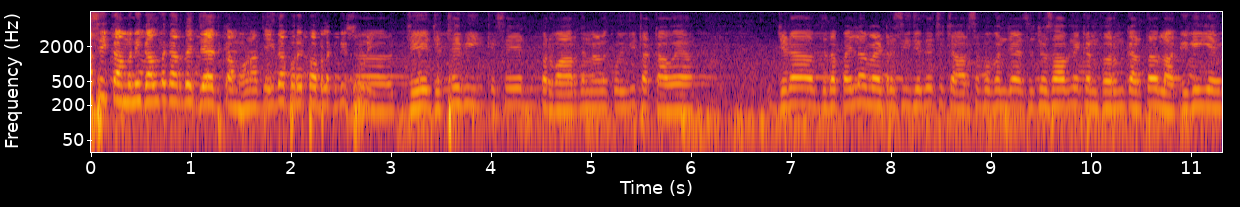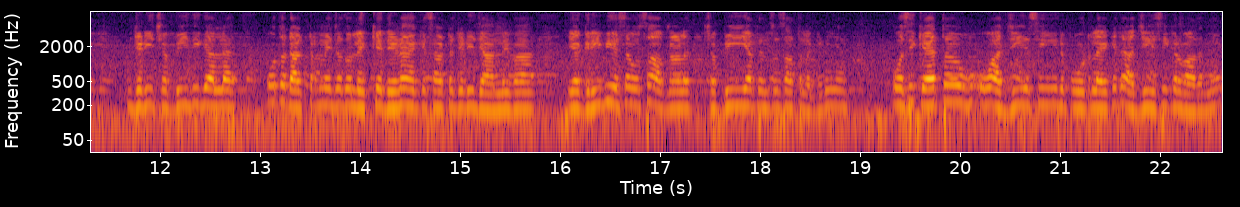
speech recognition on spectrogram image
ਅਸੀਂ ਕੰਮ ਨਹੀਂ ਗਲਤ ਕਰਦੇ ਜਾਇਜ਼ ਕੰਮ ਹੋਣਾ ਚਾਹੀਦਾ, ਪਰ ਇਹ ਪਬਲਿਕ ਦੀ ਸੁਣੀ। ਜੇ ਜਿੱਥੇ ਵੀ ਕਿਸੇ ਪਰਿਵਾਰ ਦੇ ਨਾਲ ਕੋਈ ਵੀ ਧੱਕਾ ਹੋਇਆ ਜਿਹੜਾ ਜਿਹਦਾ ਪਹਿਲਾ ਮੈਟਰ ਸੀ, ਜਿਹਦੇ ਚ 452 ਐਸਐਚਓ ਸਾਹਿਬ ਨੇ ਕਨਫਰਮ ਕਰਤਾ, ਉਹ ਲੱਗ ਗਈ ਹੈ। ਜਿਹੜੀ 26 ਦੀ ਗੱਲ ਹੈ, ਉਹ ਤਾਂ ਡਾਕਟਰ ਨੇ ਜਦੋਂ ਲਿਖ ਕੇ ਦੇਣਾ ਹੈ ਕਿ ਸੱਟ ਜਿਹੜੀ ਜਾਨਲੇਵਾ ਜਾਂ ਗਰੀਵੀਅਸ ਹੈ ਉਸ ਹਿਸਾਬ ਨਾਲ 26 ਜਾਂ 307 ਲੱਗਣੀ ਹੈ, ਉਹ ਅਸੀਂ ਕਹਿਤਾ ਉਹ ਉਹ ਅੱਜ ਹੀ ਅਸੀਂ ਰਿਪੋਰਟ ਲੈ ਕੇ ਤੇ ਅੱਜ ਹੀ ਅਸੀਂ ਕਰਵਾ ਦਿੰਦੇ ਹਾਂ।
